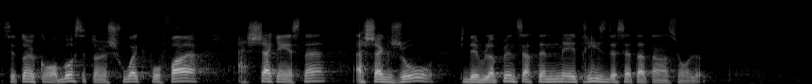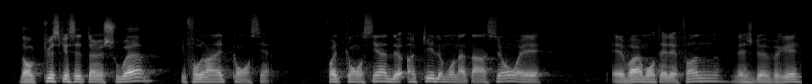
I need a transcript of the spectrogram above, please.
C'est un combat, c'est un choix qu'il faut faire à chaque instant, à chaque jour, puis développer une certaine maîtrise de cette attention-là. Donc, puisque c'est un choix, il faut en être conscient. Il faut être conscient de, OK, là, mon attention est, est vers mon téléphone, mais je devrais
